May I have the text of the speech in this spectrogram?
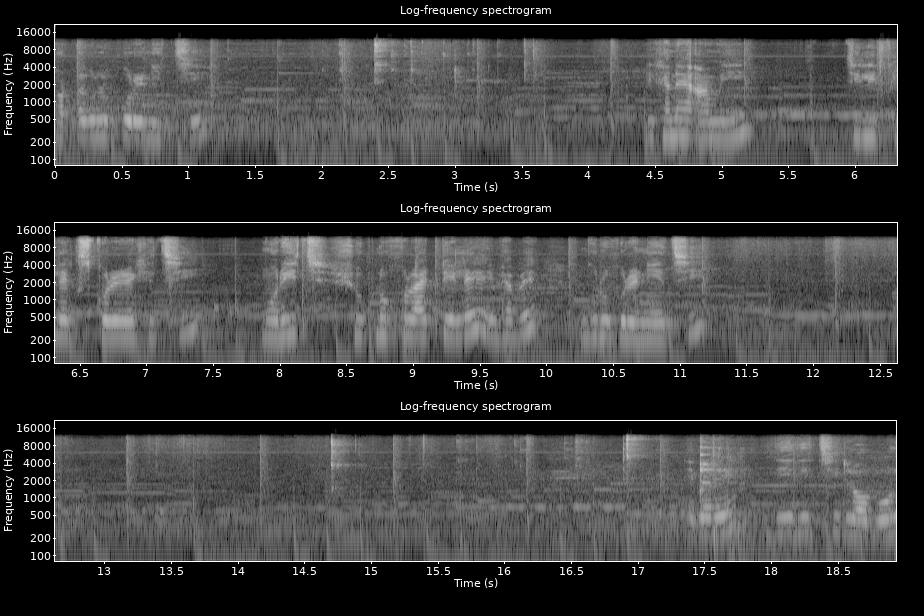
ভর্তাগুলো করে নিচ্ছি। এখানে আমি চিলি ফ্লেক্স করে রেখেছি। মরিচ, শুকনো খোলায় তেলে এভাবে গুঁড়ো করে নিয়েছি। এবারে দিয়ে দিচ্ছি লবণ।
